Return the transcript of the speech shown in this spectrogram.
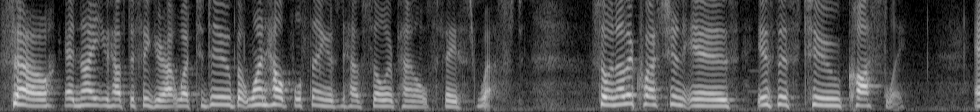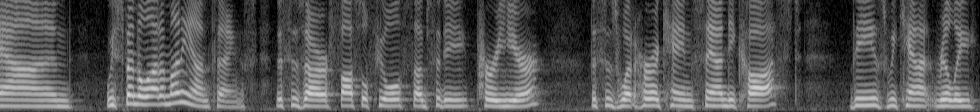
So at night, you have to figure out what to do. But one helpful thing is to have solar panels faced west. So another question is, is this too costly? And we spend a lot of money on things. This is our fossil fuel subsidy per year. This is what Hurricane Sandy cost. These we can't really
